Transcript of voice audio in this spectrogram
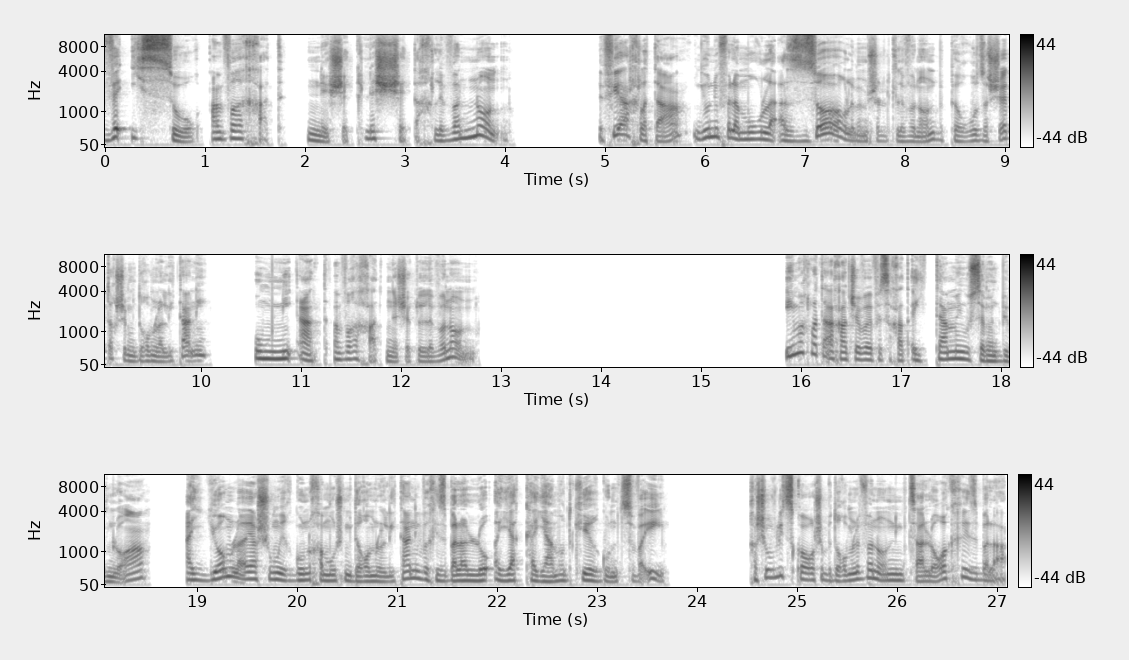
ואיסור הברחת נשק לשטח לבנון. לפי ההחלטה, יוניפל אמור לעזור לממשלת לבנון בפירוז השטח שמדרום לליטני ומניעת הברחת נשק ללבנון. אם החלטה 1701 הייתה מיושמת במלואה, היום לא היה שום ארגון חמוש מדרום לליטני וחיזבאללה לא היה קיים עוד כארגון צבאי. חשוב לזכור שבדרום לבנון נמצא לא רק חיזבאללה,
